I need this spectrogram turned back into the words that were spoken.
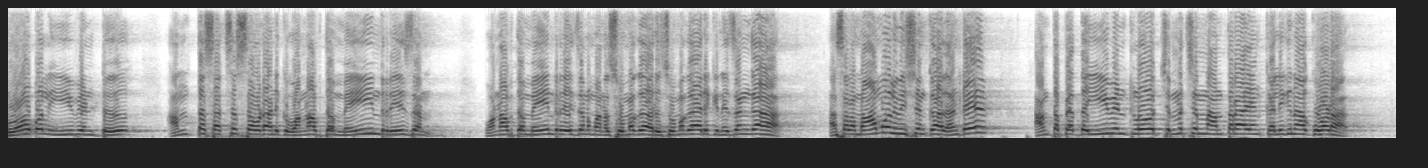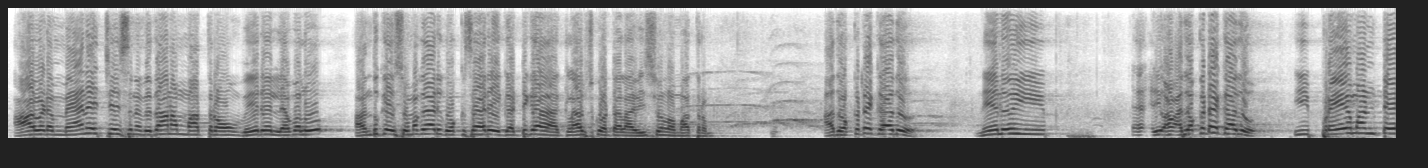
గ్లోబల్ ఈవెంట్ అంత సక్సెస్ అవ్వడానికి one of the main reason one of the main reason మన సుమగారు. సుమగారికి నిజంగా అసలు మామూలు విషయం కాదు. అంటే అంత పెద్ద ఈవెంట్లో చిన్న చిన్న అంతరాయం కలిగినా కూడా ఆవిడ మేనేజ్ చేసిన విధానం మాత్రం వేరే లెవెలు అందుకే సుమగారికి ఒక్కసారి గట్టిగా క్లాప్స్ కొట్టాలి ఆ విషయంలో మాత్రం. అది ఒక్కటే కాదు. నేను ఈ అది ఒక్కటే కాదు. ఈ ప్రేమ అంటే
